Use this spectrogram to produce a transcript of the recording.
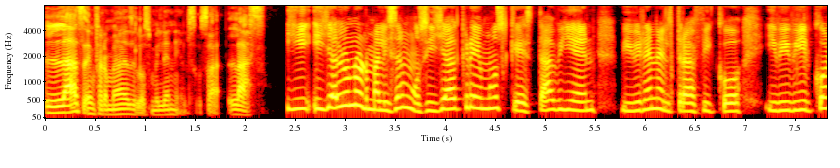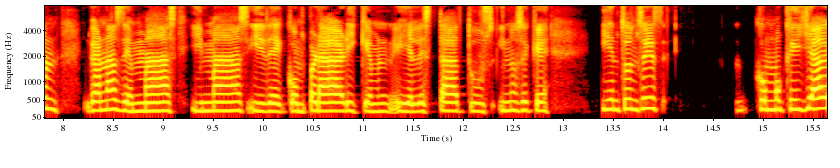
las enfermedades de los millennials. O sea, las. Y, y ya lo normalizamos y ya creemos que está bien vivir en el tráfico y vivir con ganas de más y más y de comprar y, que, y el estatus y no sé qué. Y entonces, como que ya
